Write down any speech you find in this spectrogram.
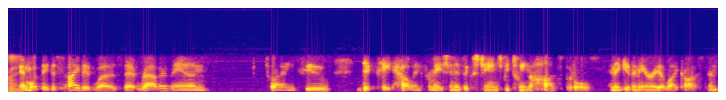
Right. And what they decided was that rather than trying to dictate how information is exchanged between the hospitals in a given area like Austin.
